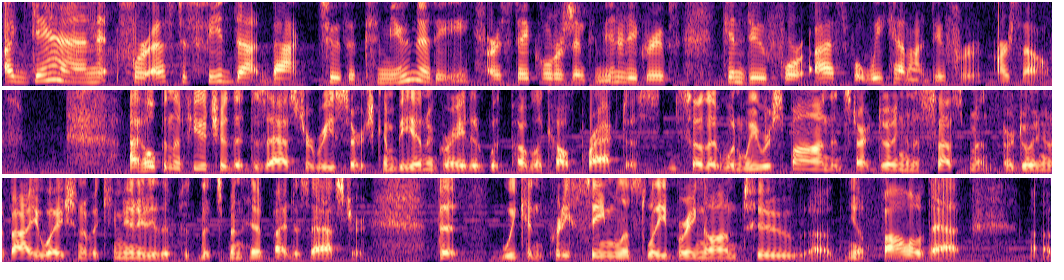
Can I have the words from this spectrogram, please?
again, for us to feed that back to the community, our stakeholders and community groups can do for us what we cannot do for ourselves. I hope in the future that disaster research can be integrated with public health practice so that when we respond and start doing an assessment or doing an evaluation of a community that, has been hit by disaster, that we can pretty seamlessly bring on to uh, you know, follow that uh,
